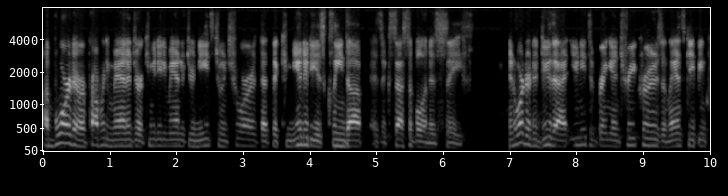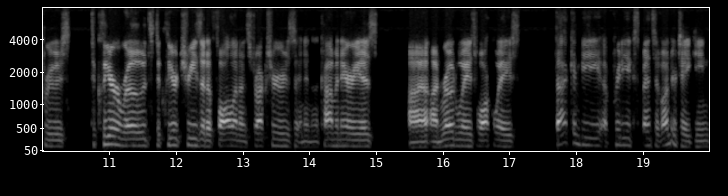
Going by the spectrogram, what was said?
a board or a property manager a community manager needs to ensure that the community is cleaned up, is accessible, and is safe. In order to do that, you need to bring in tree crews and landscaping crews to clear roads, to clear trees that have fallen on structures and in the common areas, uh, on roadways, walkways. That can be a pretty expensive undertaking.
